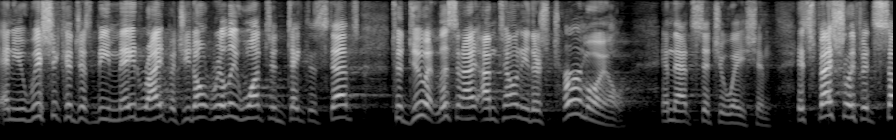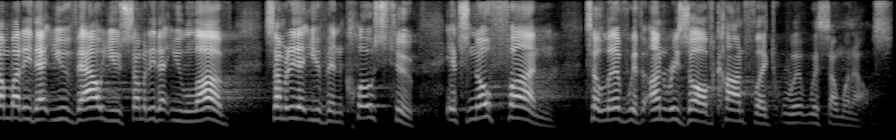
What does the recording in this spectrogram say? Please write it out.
and you wish it could just be made right, but you don't really want to take the steps to do it? Listen, I, I'm telling you, there's turmoil in that situation, especially if it's somebody that you value, somebody that you love, somebody that you've been close to. It's no fun to live with unresolved conflict with, with someone else.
